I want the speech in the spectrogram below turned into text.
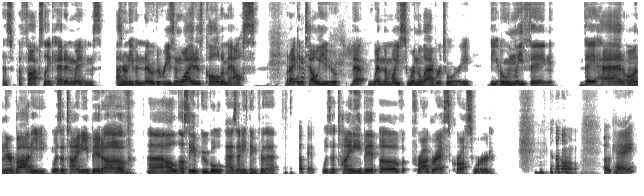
Has a fox like head and wings. I don't even know the reason why it is called a mouse. But I can tell you that when the mice were in the laboratory, the only thing they had on their body was a tiny bit of uh, I'll I'll see if Google has anything for that. Okay. Was a tiny bit of progress crossword. Oh. Okay.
